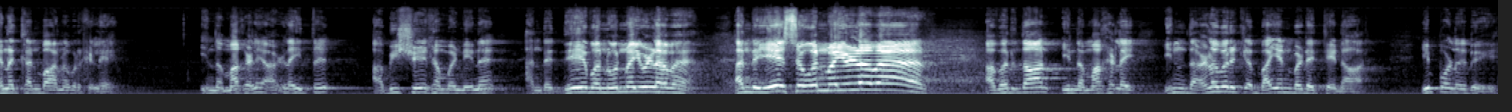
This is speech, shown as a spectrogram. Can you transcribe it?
எனக்கு அன்பானவர்களே இந்த மகளை அழைத்து அபிஷேகம் பண்ணின அந்த தேவன் உண்மையுள்ளவர் அந்த இயேசு உண்மையுள்ளவர். அவர்தான் இந்த மகளை இந்த அளவிற்கு பயன்படுத்தினார். இப்பொழுது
